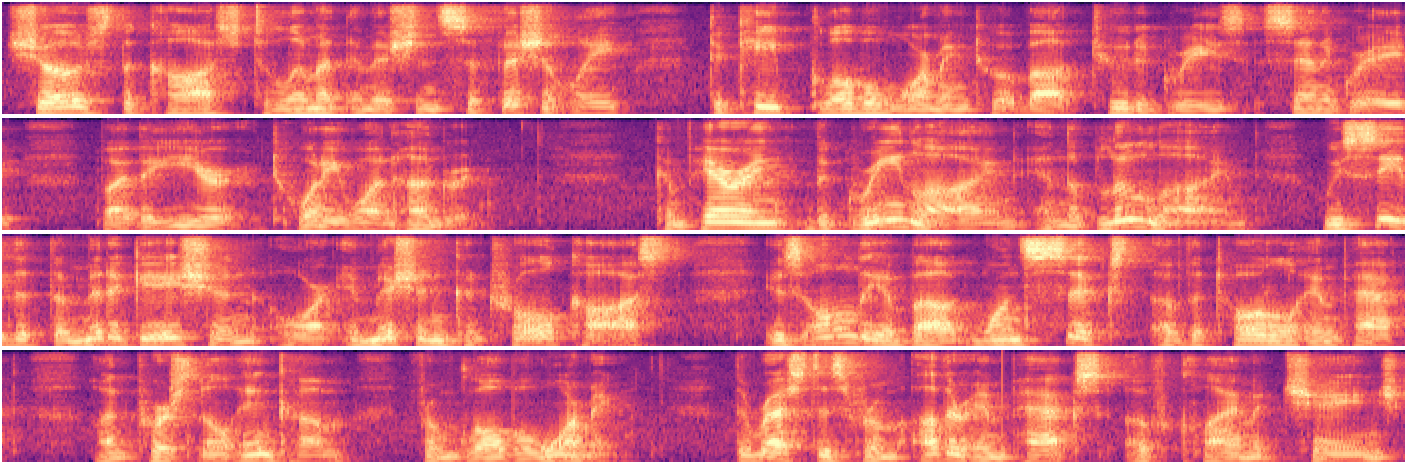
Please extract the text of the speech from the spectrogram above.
shows the cost to limit emissions sufficiently to keep global warming to about 2 degrees centigrade by the year 2100. Comparing the green line and the blue line, we see that the mitigation or emission control cost is only about one-sixth of the total impact on personal income from global warming. The rest is from other impacts of climate change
